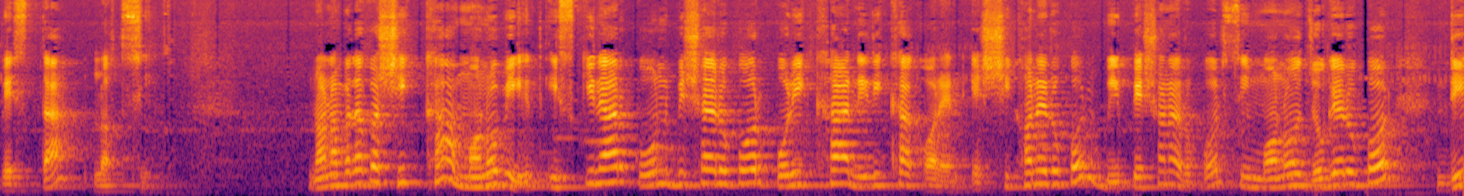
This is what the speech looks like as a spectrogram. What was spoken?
পেস্তালৎসি। ন নম্বর দেখো, শিক্ষা মনোবিদ স্কিনার কোন বিষয়ের উপর পরীক্ষা নিরীক্ষা করেন? এ শিখনের উপর, বি পেশনের উপর, সি মনোযোগের উপর, ডি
